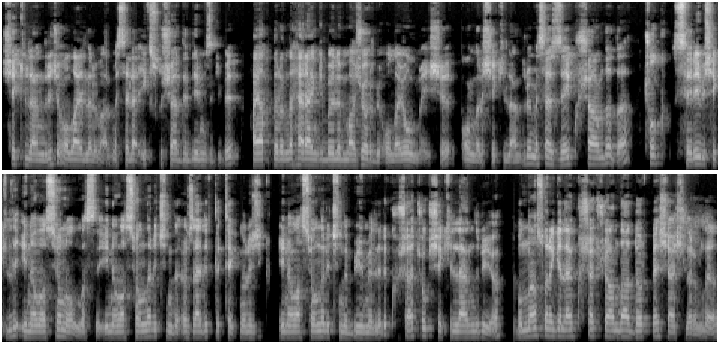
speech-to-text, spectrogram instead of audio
şekillendirici olayları var. Mesela X kuşağı dediğimiz gibi hayatlarında herhangi böyle majör bir olay olmayışı onları şekillendiriyor. Mesela Z kuşağında da çok seri bir şekilde inovasyon olması, inovasyonlar içinde özellikle teknolojik inovasyonlar içinde büyümeleri kuşağı çok şekillendiriyor. Bundan sonra gelen kuşak şu an daha 4-5 yaşlarında.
